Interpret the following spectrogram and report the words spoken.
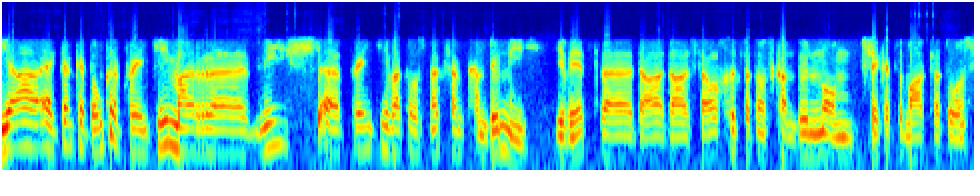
Ja, ek dink 'n donker prentjie, maar uh, nie 'n uh, prentjie wat ons niks aan kan doen nie. Jy weet, uh, daar daar is wel goed wat ons kan doen om seker te maak dat ons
